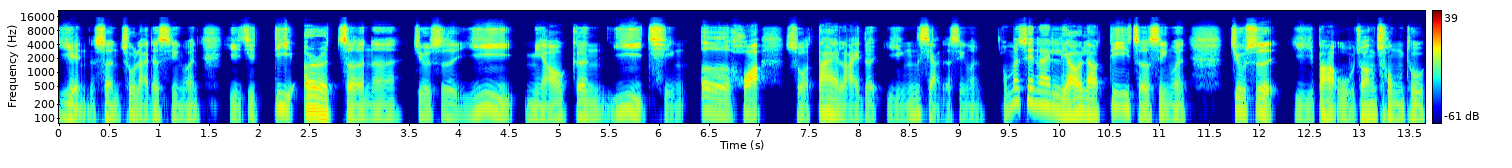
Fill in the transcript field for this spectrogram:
衍生出来的新闻，以及第二则呢，就是疫苗跟疫情恶化所带来的影响的新闻。我们先来聊一聊第一则新闻，就是以巴武装冲突。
